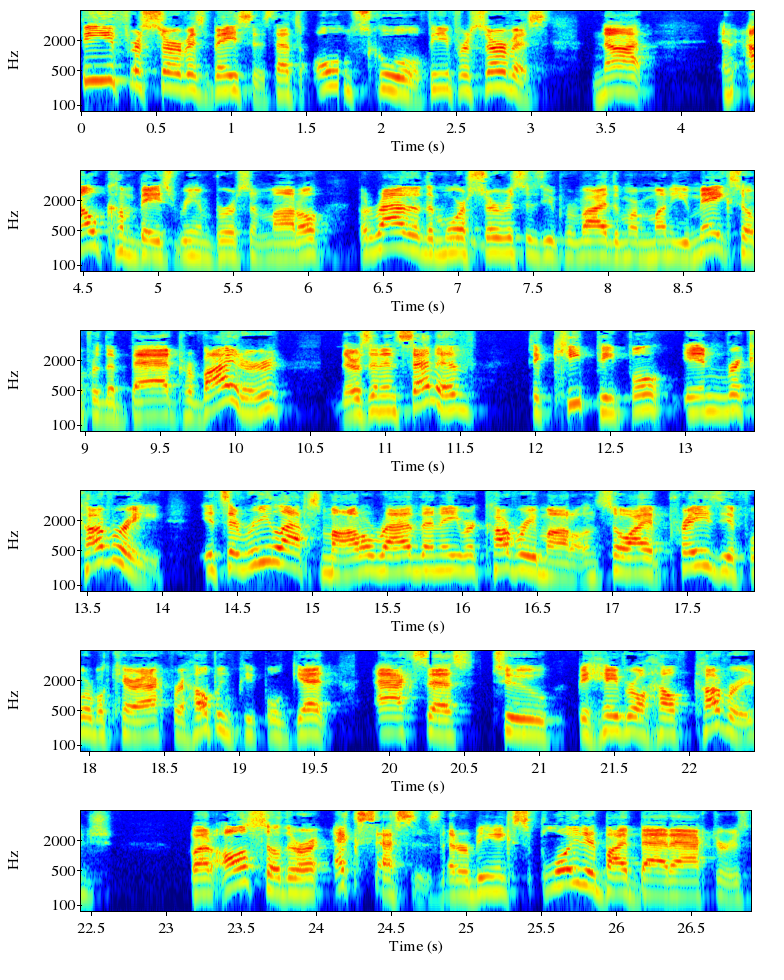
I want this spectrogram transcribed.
fee for service basis. That's old school fee for service, not an outcome based reimbursement model, but rather the more services you provide, the more money you make. So for the bad provider, there's an incentive to keep people in recovery. It's a relapse model rather than a recovery model. And so I praise the Affordable Care Act for helping people get access to behavioral health coverage. But also, there are excesses that are being exploited by bad actors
